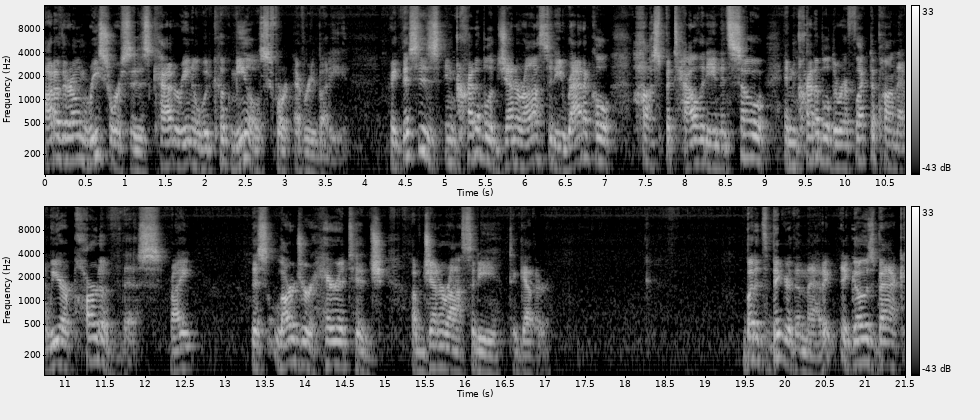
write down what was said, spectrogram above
Out of their own resources, Katharina would cook meals for everybody. Right? This is incredible generosity, radical hospitality, and it's so incredible to reflect upon that we are part of this, right? This larger heritage of generosity together. But it's bigger than that. It, it goes back,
